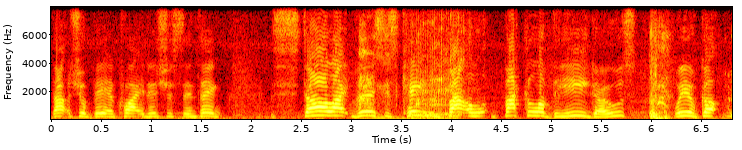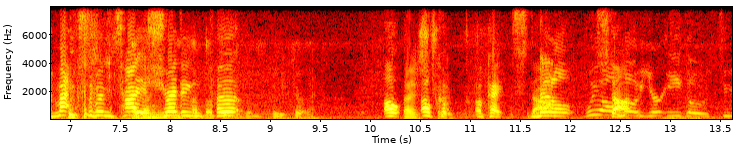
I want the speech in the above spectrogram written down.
that should be a quite an interesting thing. Starlight versus King battle battle of the egos. We have got maximum tire shredding per. big of an ego. Oh, That is oh, okay, true. okay, start. Metal. We all know your ego is too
